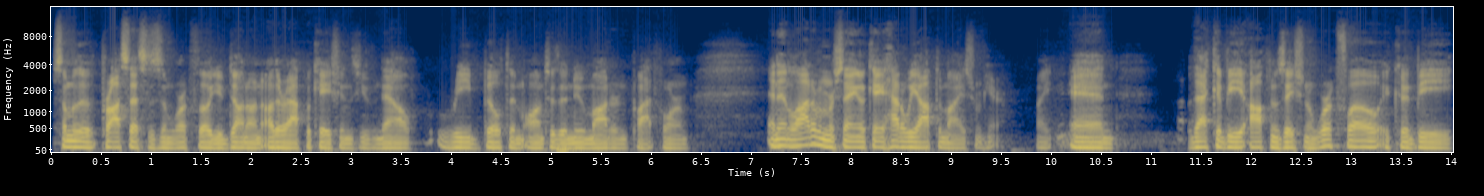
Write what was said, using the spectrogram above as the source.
some of the processes and workflow you've done on other applications, you've now rebuilt them onto the new modern platform. And then a lot of them are saying, okay, how do we optimize from here? Right. And that could be optimization of workflow. It could be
